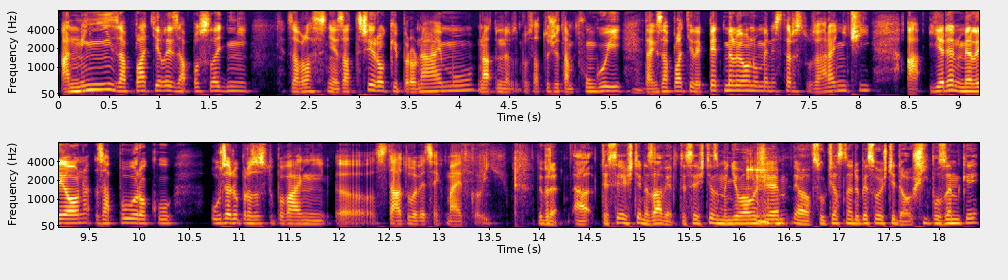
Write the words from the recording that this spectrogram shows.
a nyní zaplatili za poslední za vlastně za tři roky pronájmu, na, nebo za to, že tam fungují, hmm. tak zaplatili 5 milionů ministerstvu zahraničí a 1 milion za půl roku Úřadu pro zastupování uh, státu ve věcech majetkových. Dobře, a ty si ještě na závěr, ty si ještě zmiňoval, že eh, v současné době jsou ještě další pozemky,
